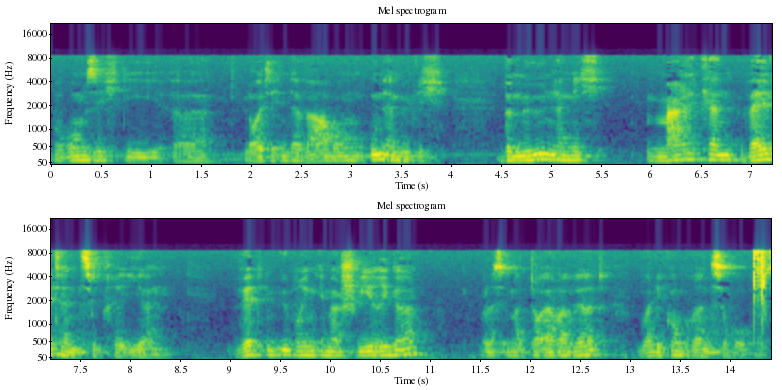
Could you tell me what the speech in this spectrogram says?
worum sich die äh, Leute in der Werbung unermüdlich bemühen, nämlich Markenwelten zu kreieren. Wird im Übrigen immer schwieriger, weil es immer teurer wird, weil die Konkurrenz so hoch ist.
